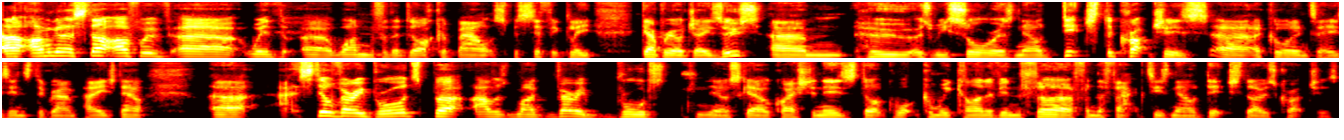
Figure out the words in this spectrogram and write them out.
Uh, I'm going to start off with uh, with uh, one for the doc about specifically Gabriel Jesus, um, who, as we saw, has now ditched the crutches, uh, according to his Instagram page. Now, uh, still very broad, but I was my very broad, you know, scale question is, Doc, what can we kind of infer from the fact he's now ditched those crutches?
